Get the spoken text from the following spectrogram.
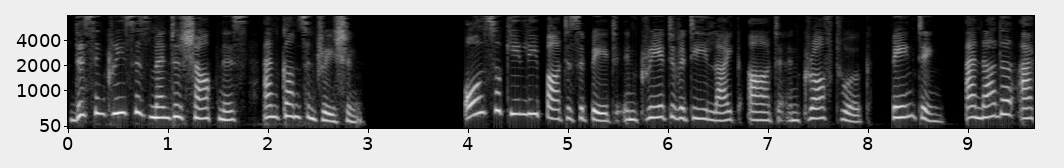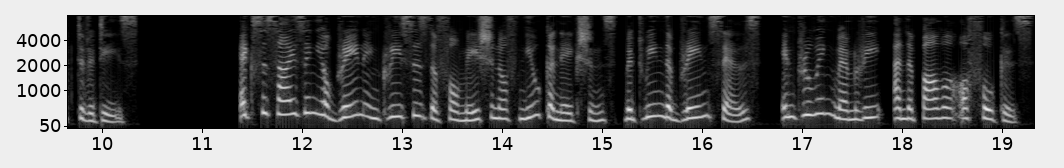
This increases mental sharpness and concentration. Also keenly participate in creativity like art and craft work, painting, and other activities. Exercising your brain increases the formation of new connections between the brain cells, improving memory and the power of focus.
